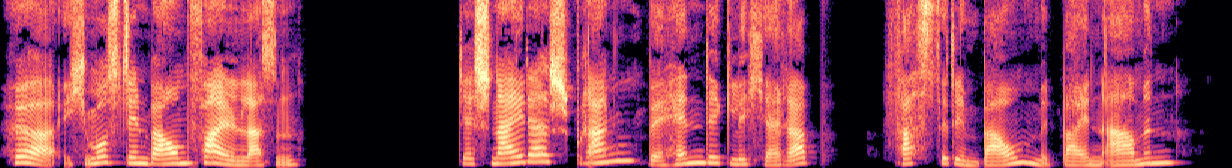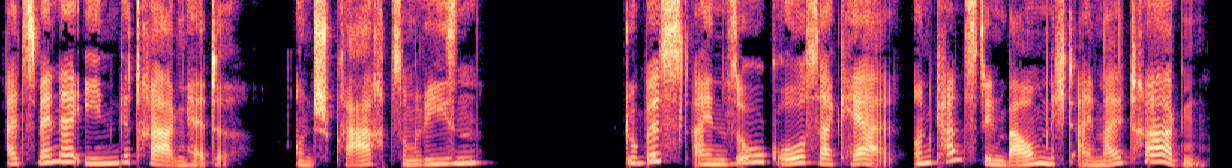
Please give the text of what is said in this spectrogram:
Hör, ich muss den Baum fallen lassen. Der Schneider sprang behendiglich herab, fasste den Baum mit beiden Armen, als wenn er ihn getragen hätte und sprach zum Riesen Du bist ein so großer Kerl und kannst den Baum nicht einmal tragen.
